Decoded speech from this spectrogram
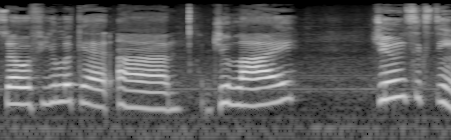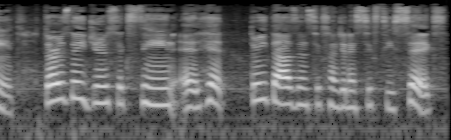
So if you look at uh, July, June 16th, Thursday, June 16th, it hit 3,666.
